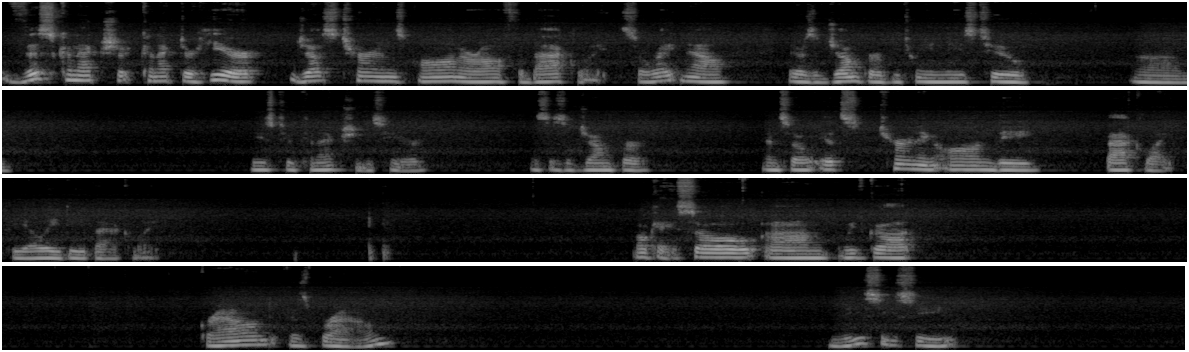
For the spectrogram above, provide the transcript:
this connector here just turns on or off the backlight. So right now there's a jumper between these two um, these two connections here. This is a jumper and so it's turning on the backlight, the LED backlight. Okay, so um, we've got ground is brown, VCC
